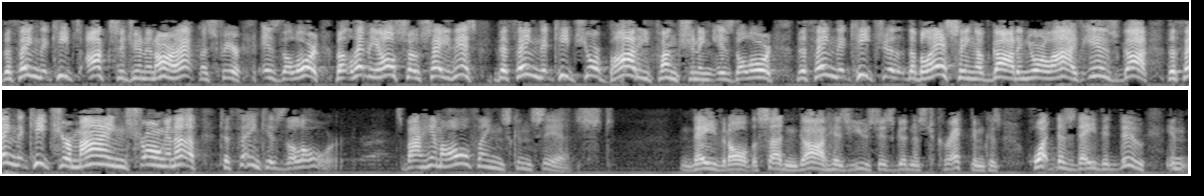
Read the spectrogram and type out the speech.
The thing that keeps oxygen in our atmosphere is the Lord. But let me also say this. The thing that keeps your body functioning is the Lord. The thing that keeps the blessing of God in your life is God. The thing that keeps your mind strong enough to think is the Lord. It's by Him all things consist. David, all of a sudden, God has used His goodness to correct him because what does David do? In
